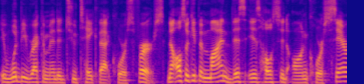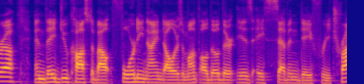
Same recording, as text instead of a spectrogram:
it would be recommended to take that course first. Now also keep in mind, this is hosted on Coursera, and they do cost about $49 a month, although there is a seven day free trial.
